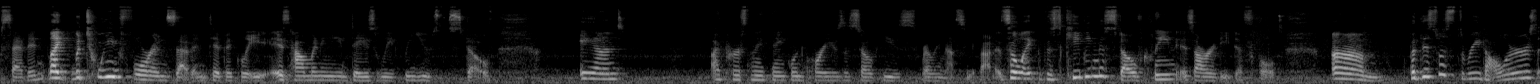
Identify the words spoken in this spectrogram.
seven, like between four and seven typically is how many days a week we use the stove. And I personally think when Corey uses the stove, he's really messy about it. So like this keeping the stove clean is already difficult. Um, but this was $3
